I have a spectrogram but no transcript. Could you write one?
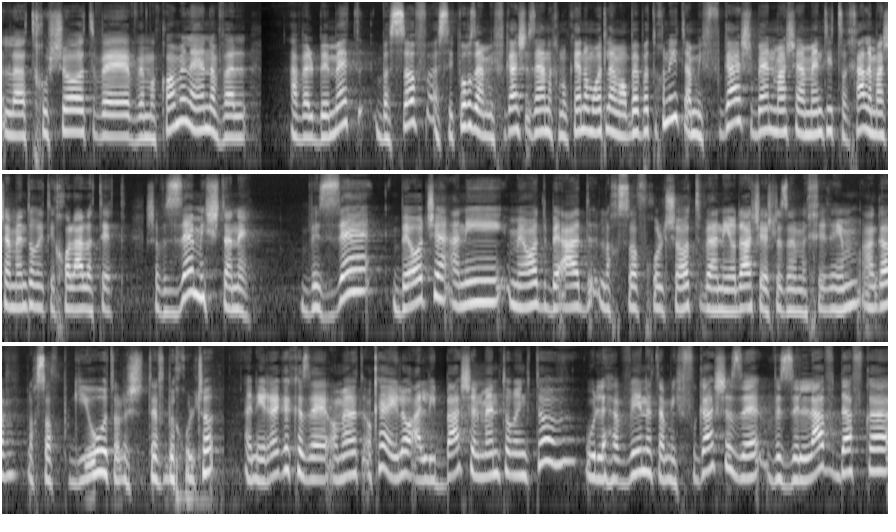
לתחושות ומקום אליהן, אבל, אבל באמת, בסוף הסיפור זה המפגש, זה אנחנו כן אומרות להם הרבה בתוכנית, המפגש בין מה שהמנטית צריכה למה שהמנטורית יכולה לתת. עכשיו, זה משתנה. וזה, בעוד שאני מאוד בעד לחשוף חולשות, ואני יודעת שיש לזה מחירים, אגב, לחשוף פגיעות או לשתף בחולשות, אני רגע כזה אומרת, אוקיי, לא, הליבה של מנטורינג טוב הוא להבין את המפגש הזה, וזה לאו דווקא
